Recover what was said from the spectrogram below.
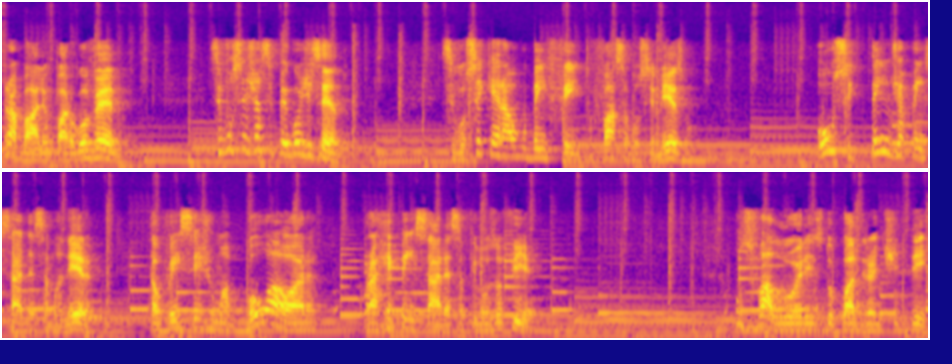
trabalham para o governo. Se você já se pegou dizendo, se você quer algo bem feito, faça você mesmo, ou se tende a pensar dessa maneira, talvez seja uma boa hora para repensar essa filosofia. Os valores do quadrante D.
